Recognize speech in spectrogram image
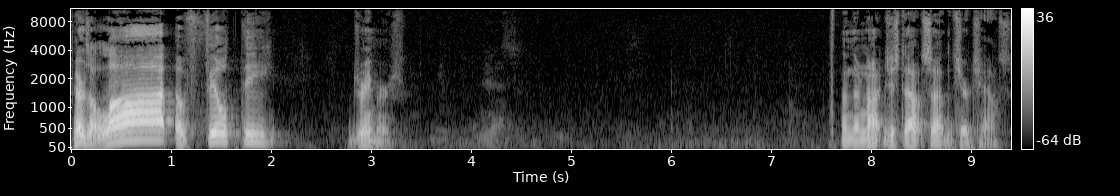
There's a lot of filthy dreamers. And they're not just outside the church house.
